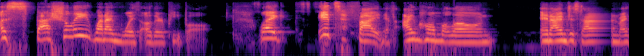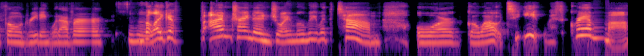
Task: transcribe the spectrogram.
especially when I'm with other people. Like it's fine if I'm home alone and I'm just on my phone reading whatever. Mhm. But like if I'm trying to enjoy a movie with Tom or go out to eat with grandma,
